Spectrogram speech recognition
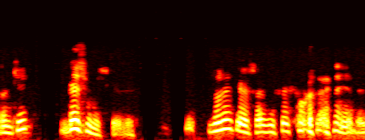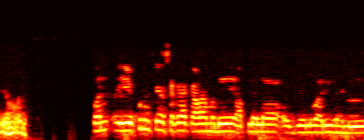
त्यांची डिसमिस केली. जुनी केस आहे विशेष एवढं काही नाही आहे त्याच्यामध्ये. पण एकूणच या सगळ्या काळामध्ये आपल्याला जेलवारी झाली.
